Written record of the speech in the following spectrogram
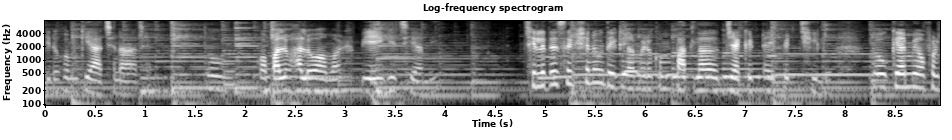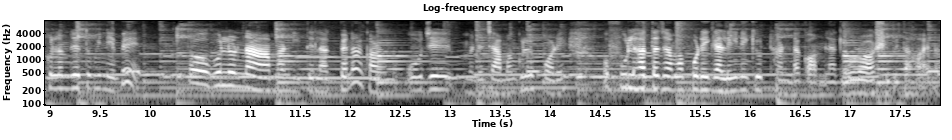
কীরকম কী আছে, না আছে। তো কপাল ভালো আমার পেয়ে গেছি আমি। ছেলেদের সেকশনেও দেখলাম এরকম পাতলা জ্যাকেট টাইপের ছিল। তো ওকে আমি অফার করলাম যে, তুমি নেবে? তো ও বলল, না, আমার নিতে লাগবে না, কারণ ও যে মানে জামাগুলো পরে, ও ফুল হাতা জামা পরে গেলেই নাকি ওর ঠান্ডা কম লাগে, ওর অসুবিধা হয় না।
